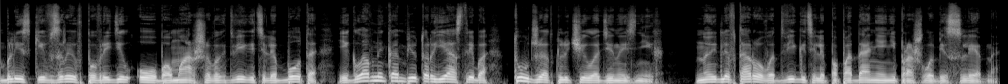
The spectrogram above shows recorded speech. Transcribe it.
Близкий взрыв повредил оба маршевых двигателя бота, и главный компьютер «Ястреба» тут же отключил один из них. Но и для второго двигателя попадание не прошло бесследно.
